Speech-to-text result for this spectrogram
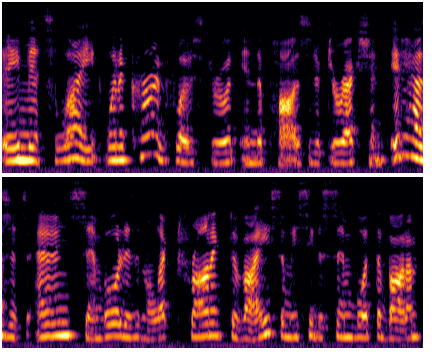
emits light when a current flows through it in the positive direction. It has its own symbol. It is an electronic device, and we see the symbol at the bottom.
